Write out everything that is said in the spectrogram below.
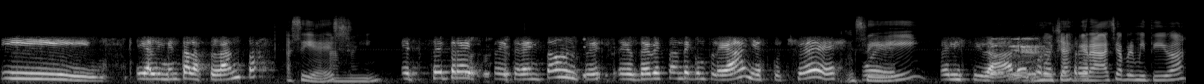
y, alimenta las plantas. Así es. Entonces, ustedes están de cumpleaños, escuché. sí. Pues, felicidades. Muchas gracias, Primitiva.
